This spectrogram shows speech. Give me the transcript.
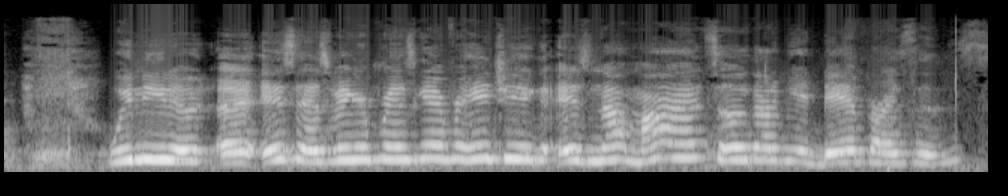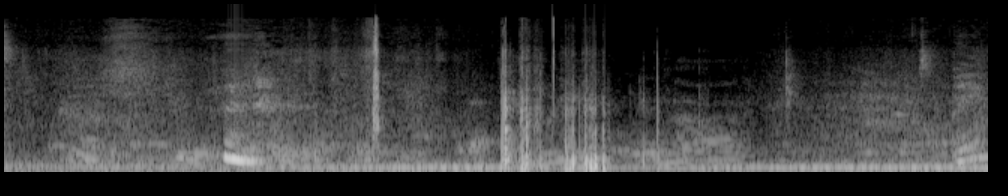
we need a. Uh, it says fingerprint scan for entry. It's not mine, so it gotta be a dead person's. Babe,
